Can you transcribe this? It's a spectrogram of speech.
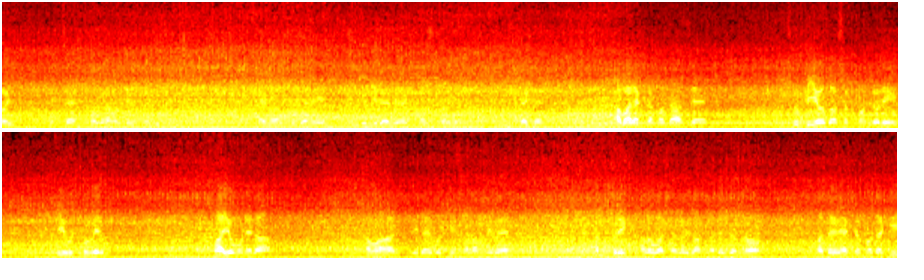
ওই, দেখছেন? বগুড়া বলতে এখন সেখানে ইঞ্জিন ড্রাইভে কাজ করবেন দেখেন। আবার একটা কথা আছে। সুপ্রিয় দর্শক মণ্ডলী এই উৎসবের ভাই ও বোনেরা আমার হৃদয়বর্তী সালাম নেবেন। আন্তরিক ভালোবাসা রইল আপনাদের জন্য। অতএব একটা কথা কি,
